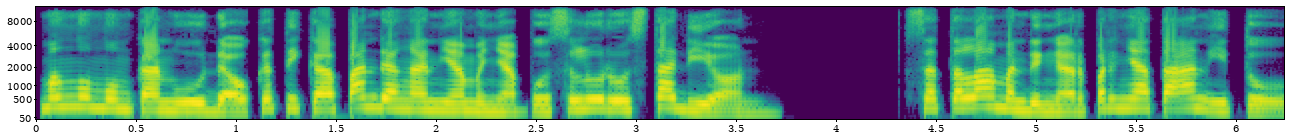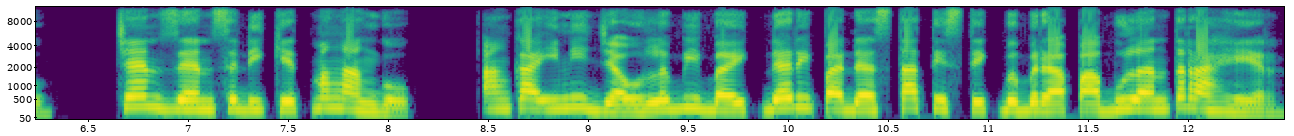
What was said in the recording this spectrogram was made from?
Mengumumkan Wu Dao ketika pandangannya menyapu seluruh stadion. Setelah mendengar pernyataan itu, Chen Zhen sedikit mengangguk. Angka ini jauh lebih baik daripada statistik beberapa bulan terakhir.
